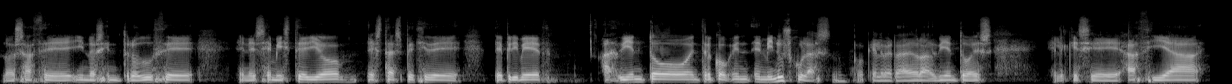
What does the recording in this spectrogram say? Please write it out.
nos hace y nos introduce en ese misterio esta especie de, primer adviento entre, en, minúsculas, porque el verdadero adviento es el que se hacía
